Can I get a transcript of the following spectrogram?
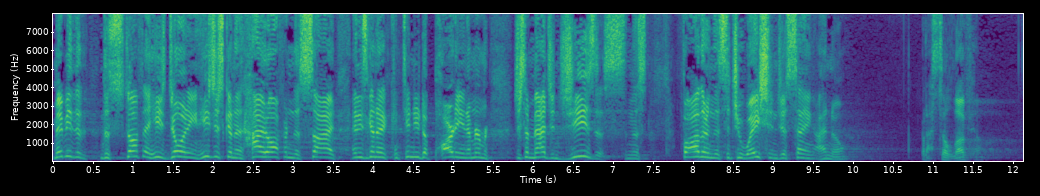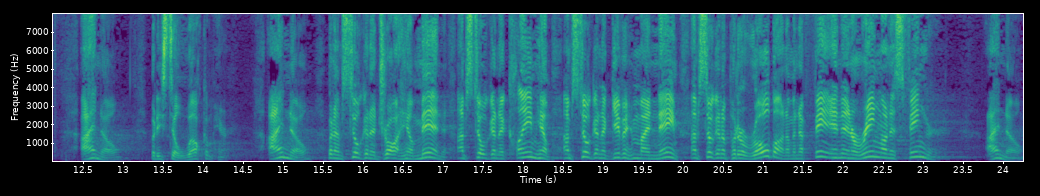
Maybe the, the stuff that he's doing, and he's just going to hide off in the side and he's going to continue to party. And I remember, just imagine Jesus and this father in the situation just saying, I know, but I still love him. I know, but he's still welcome here. I know, but I'm still going to draw him in. I'm still going to claim him. I'm still going to give him my name. I'm still going to put a robe on him and a, fi- and a ring on his finger. I know.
